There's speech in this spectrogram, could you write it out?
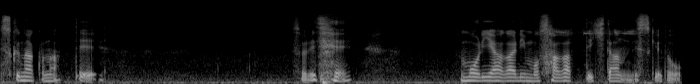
少なくなってそれで盛り上がりも下がってきたんですけど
